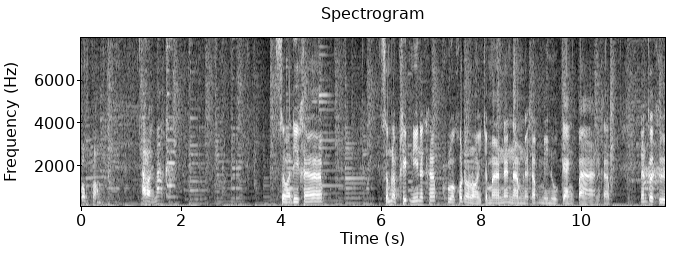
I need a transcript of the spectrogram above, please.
กลมกล่อมๆอร่อยมากค่ะ สวัสดีครับสำหรับคลิปนี้นะครับ ครัวโคตรอร่อยจะมาแนะนำนะครับ เมนูแกงป่านะครับ นั่นก็คือ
